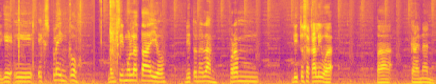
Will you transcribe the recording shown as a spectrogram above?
Sige, i-explain ko. Magsimula tayo dito na lang. From dito sa kaliwa pa kanan.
